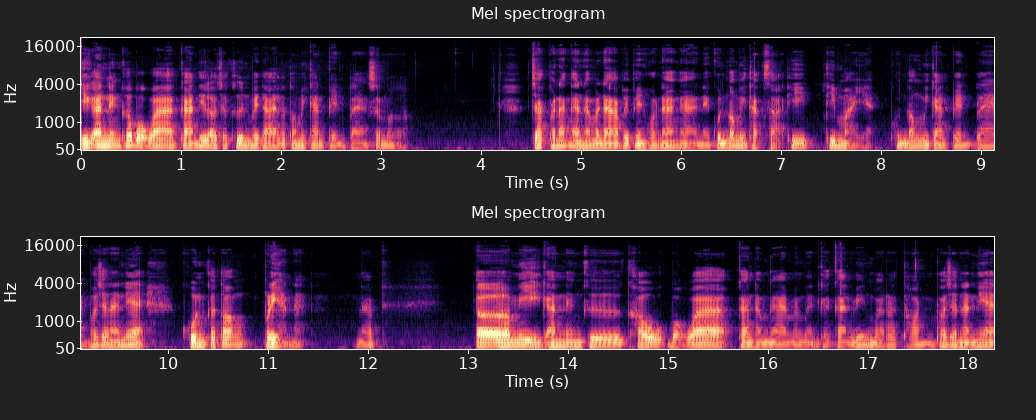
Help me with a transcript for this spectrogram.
อีกอันนึงเขาบอกว่าการที่เราจะขึ้นไปได้เราต้องมีการเปลี่ยนแปลงเสมอ จากพนักงานธรรมดาไปเป็นหัวหน้างานเนี่ยคุณต้องมีทักษะที่ที่ใหม่อะคุณต้องมีการเปลี่ยนแปลง เพราะฉะนั้นเนี่ยคุณก็ต้องเปลี่ยนอะนะครับเออมีอีกอันนึงคือเขาบอกว่าการทำงานมันเหมือนกับการวิ่งมาราธอนเพราะฉะนั้นเนี่ย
